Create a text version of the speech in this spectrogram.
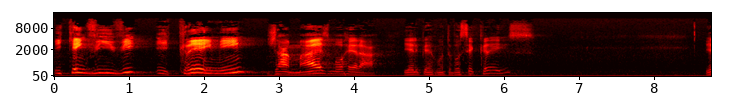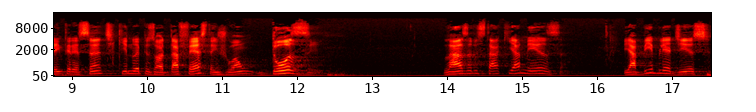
E quem vive e crê em mim, jamais morrerá. E ele pergunta: Você crê isso? E é interessante que no episódio da festa, em João 12, Lázaro está aqui à mesa. E a Bíblia diz,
